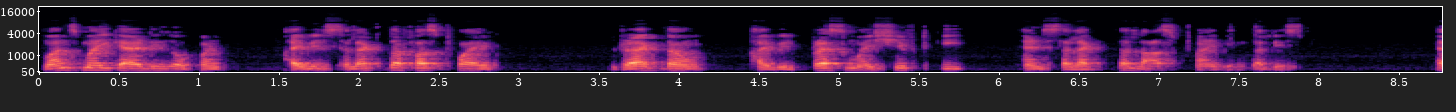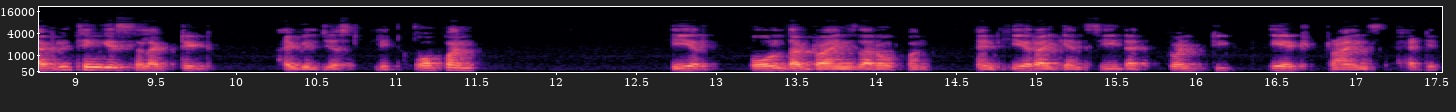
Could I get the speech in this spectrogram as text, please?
Once my CAD is open, I will select the first file, drag down, I will press my shift key and select the last drawing in the list. Everything is selected. I will just click open. Here all the drawings are open and here I can see that 28 drawings added.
